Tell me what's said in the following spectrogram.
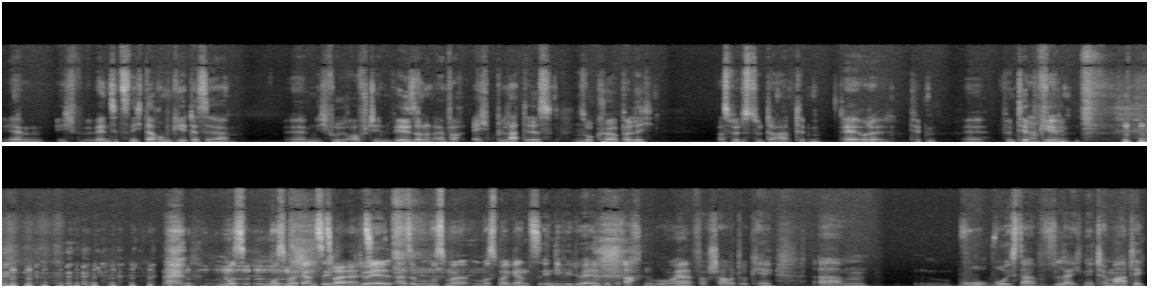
ähm, ich, wenn es jetzt nicht darum geht, dass er ähm, nicht früh aufstehen will, sondern einfach echt blatt ist, so körperlich, was würdest du da tippen? Äh, oder tippen, äh, für einen Tipp Okay. geben? Nein, muss, muss man ganz 2-1. individuell, also muss man, muss man ganz individuell betrachten, wo man Ja. einfach schaut, okay, ähm, wo, wo ist da vielleicht eine Thematik?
